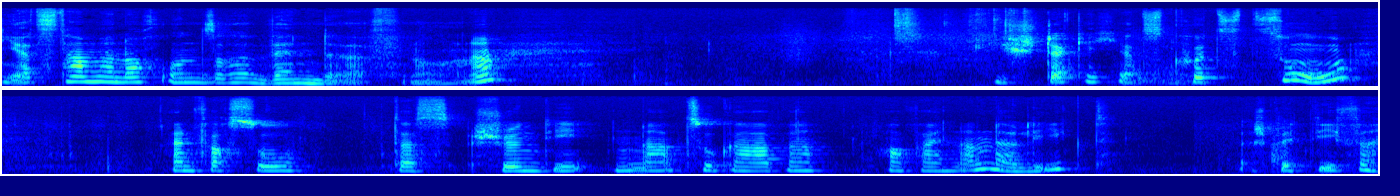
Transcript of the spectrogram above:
jetzt haben wir noch unsere Wendeöffnung. Ne? Die stecke ich jetzt kurz zu. Einfach so, dass schön die Nahtzugabe aufeinander liegt. Respektive,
